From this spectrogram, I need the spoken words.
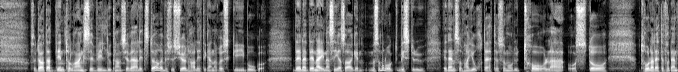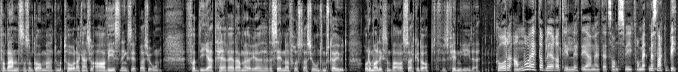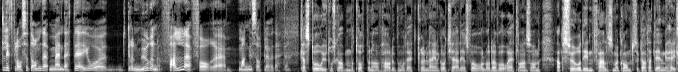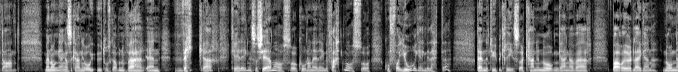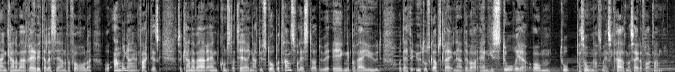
så klart at din toleranse vil jo kanskje være litt større hvis du sjøl har litt rusk i boka. Det er den ene sida av saken. Men så må du òg, hvis du er den som har gjort dette, så må du tåle å stå Tåle dette for den forbannelsen som kommer. Du må tåle kanskje avvisningssituasjon. Fordi at her er det mye sinne og frustrasjon som skal ut, og du må liksom bare søke det opp. finner jeg det. Går det an å etablere tillit igjen etter et sånt svik? For vi, vi snakker bitte litt flåsete om det, men dette er jo grunnmuren faller for mange som opplever dette. Hva står utroskapen på toppen av? Har du på en måte et grunnleggende godt kjærlighetsforhold, og det har vært et eller annet sånn absurd innfall som har kommet, så klart at det er noe helt annet. Men noen ganger så kan jo òg utroskapen være en vekker. Hva er det egentlig som skjer med oss, og hvordan er det egentlig fatt med oss, og hvorfor gjorde jeg egentlig dette? Denne type kriser kan jo noen ganger være bare ødeleggende. Noen ganger kan det være revitaliserende for forholdet, og andre ganger faktisk så kan det være en konstatering at du står på transferlista, du er egentlig på vei ut, og dette utroskapsgreien her, det var en historie om to personer som er i ferd med å seile fra hverandre.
